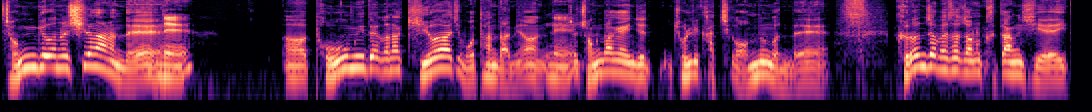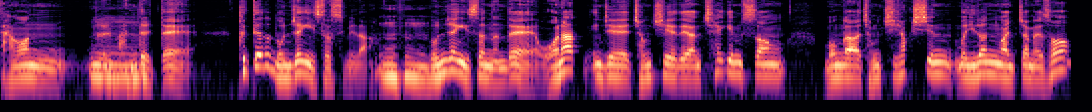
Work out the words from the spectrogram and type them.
정견을 실현하는데 네. 어, 도움이 되거나 기여하지 못한다면 네. 저 정당에 이제 존립 가치가 없는 건데 그런 점에서 저는 그 당시에 이 당원을 음. 만들 때 그때도 논쟁이 있었습니다. 음흠. 논쟁이 있었는데 워낙 이제 정치에 대한 책임성 뭔가 정치 혁신 뭐 이런 관점에서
